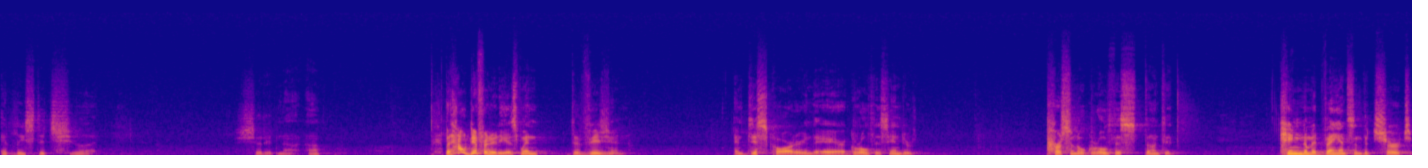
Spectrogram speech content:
At least it should. Should it not, huh? But how different it is when division and discord are in the air, growth is hindered, personal growth is stunted. Kingdom advance in the church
